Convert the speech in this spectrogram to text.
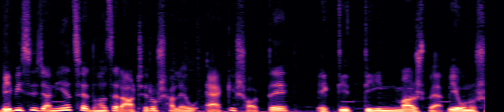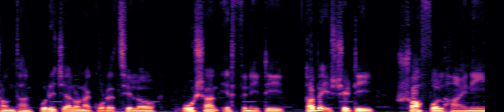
বিবিসি জানিয়েছে দুহাজার আঠেরো সালেও একই শর্তে একটি তিন মাস ব্যাপী অনুসন্ধান পরিচালনা করেছিল ওশান ইনফিনিটি। তবে সেটি সফল হয়নি।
